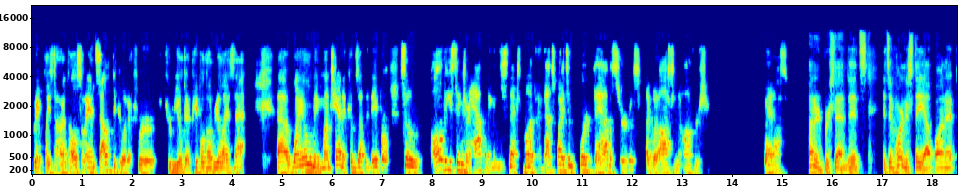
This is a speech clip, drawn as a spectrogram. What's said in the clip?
great place to hunt also, and South Dakota for for mule deer. People don't realize that. Uh, Wyoming, Montana comes up in April. So all these things are happening in this next month, and that's why it's important to have a service like what Austin offers. Go ahead, Austin. Hundred percent. It's it's important to stay up on it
